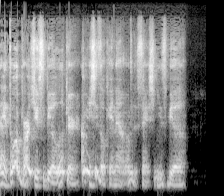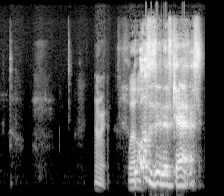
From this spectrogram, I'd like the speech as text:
Dang, Thora Birch used to be a looker. I mean, she's okay now. I'm just saying she used to be a. All right. Well, Who else is in this cast?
